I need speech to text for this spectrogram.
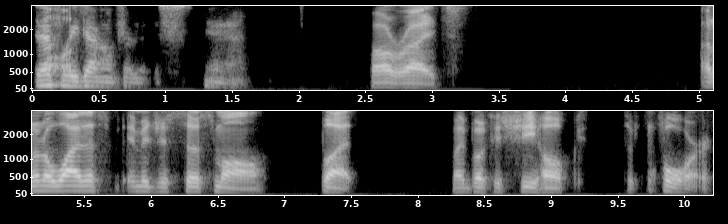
definitely awesome. down for this. Yeah. All right. I don't know why this image is so small, but my book is She Hulk four.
